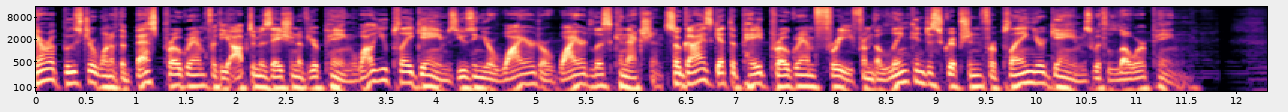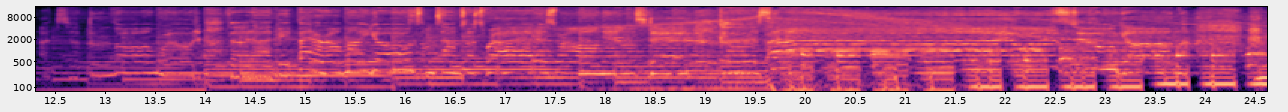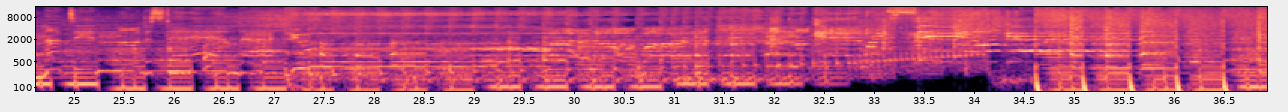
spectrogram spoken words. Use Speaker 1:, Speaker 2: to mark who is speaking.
Speaker 1: Up Booster one of the best program for the optimization of your ping while you play games using your wired or wireless connection. So guys, get the paid program free from the link in description for playing your games with lower ping.
Speaker 2: And I didn't understand that you I can't wait to see you again.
